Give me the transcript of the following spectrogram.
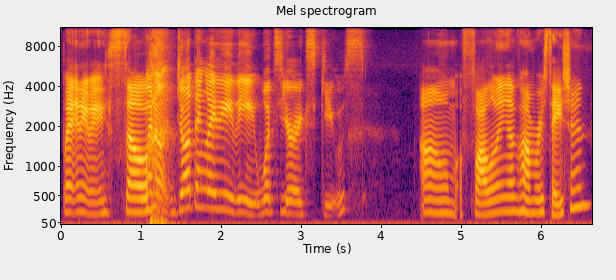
But anyway, so Bueno, yo tengo ADD. What's your excuse? um following a conversation.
